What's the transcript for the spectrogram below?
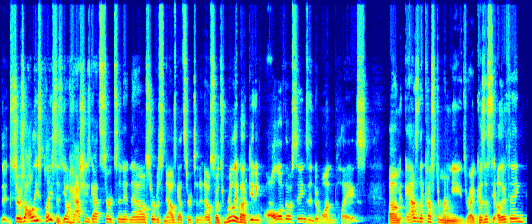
There's there's all these places. You know, Hashi's got certs in it now. ServiceNow's got certs in it now. So it's really about getting all of those things into one place um, as the customer needs, right? Because that's the other thing.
